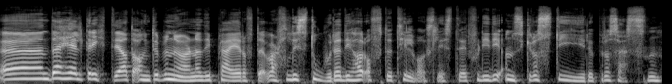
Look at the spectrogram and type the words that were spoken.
Eh, Det er helt riktig at entreprenørene de pleier ofte, i hvert fall de store, de har ofte tilvalgslister. Fordi de ønsker å styre prosessen.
